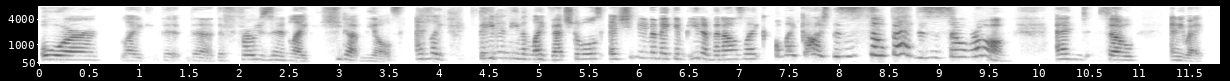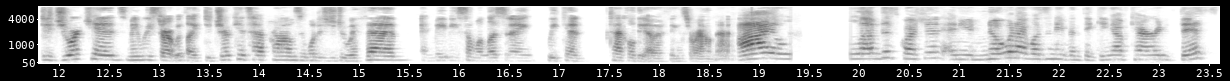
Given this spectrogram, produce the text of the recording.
or like the, the the frozen like heat up meals. And like they didn't even like vegetables and she didn't even make him eat them and i was like oh my gosh this is so bad. This is so wrong. And so anyway did your kids maybe we start with like did your kids have problems and what did you do with them? And maybe someone listening we can tackle the other things around that. I love this question and you know what i wasn't even thinking of Karin? This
